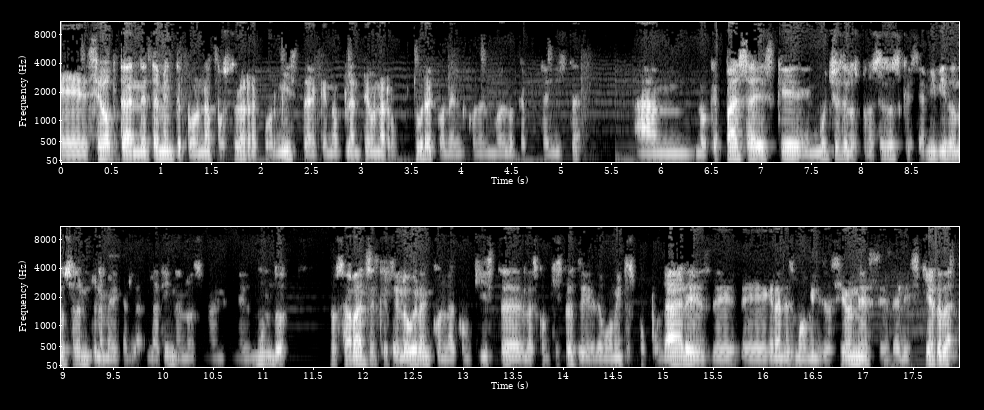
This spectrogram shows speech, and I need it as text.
eh, se opta netamente por una postura reformista que no plantea una ruptura con el con el modelo capitalista, lo que pasa es que en muchos de los procesos que se han vivido, no solamente en América Latina, ¿no? sino en, el mundo, los avances que se logran con la conquista, las conquistas de, movimientos populares, de, grandes movilizaciones eh, de la izquierda,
